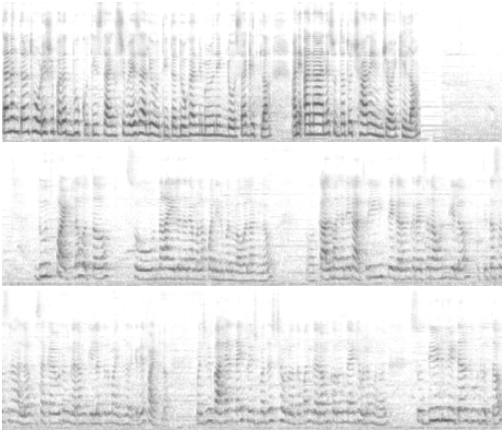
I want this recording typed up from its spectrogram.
त्यानंतर थोडीशी परत भूक होती स्नॅक्सची वेळ झाली होती तर दोघांनी मिळून एक डोसा घेतला आणि अनायाने सुद्धा तो छान एन्जॉय केला. दूध फाटलं होतं. सो ना त्याने आम्हाला पनीर बनवावं लागलं. काल माझ्याने रात्री ते गरम करायचं राहून गेलं तर ते तसंच राहिलं. सकाळी उठून गरम केलं तर माहितीसारखं ते फाटलं. म्हणजे मी बाहेर नाही फ्रीजमध्येच ठेवलं होतं पण गरम करून नाही ठेवलं म्हणून. सो दीड लिटर दूध होतं.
